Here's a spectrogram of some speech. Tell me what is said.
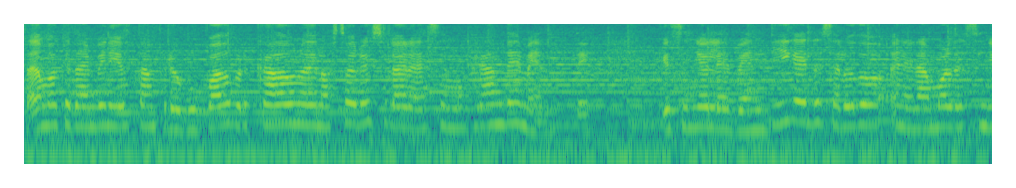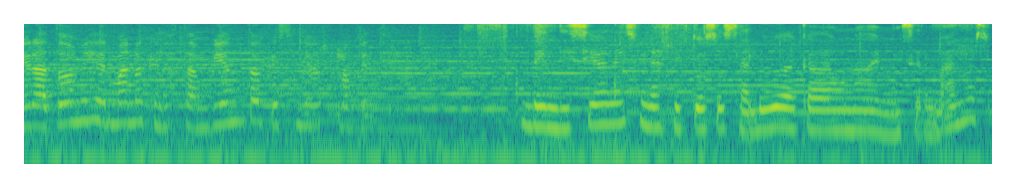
Sabemos que también ellos están preocupados por cada uno de nosotros y lo agradecemos grandemente. Que el Señor les bendiga y les saludo en el amor del Señor a todos mis hermanos que nos están viendo. Que el Señor los bendiga. Bendiciones, un afectuoso saludo a cada uno de mis hermanos.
